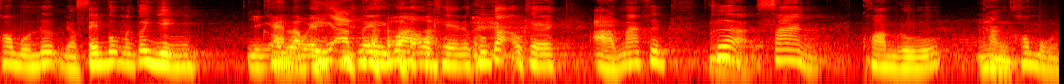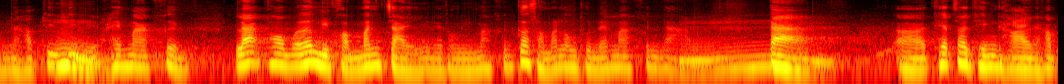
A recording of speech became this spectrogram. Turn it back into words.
ข้อมูลด้วยเดี๋ยว Facebook มันก็ยิงยิงแอดเราเองยิงแอดเลยว่าโอเคนะคุณก็โอเค อ่านมากขึ้น เพื่อสร้าง ความรู้ทางข้อมูลนะครับที่ที่อืมมีให้มากขึ้น และพอมาเริ่มมีความมั่นใจในตรงนี้มากขึ้น ก็สามารถลงทุนได้มากขึ้นได้อืมแต่เอ่อเทปจะทิ้งท้ายนะครับ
